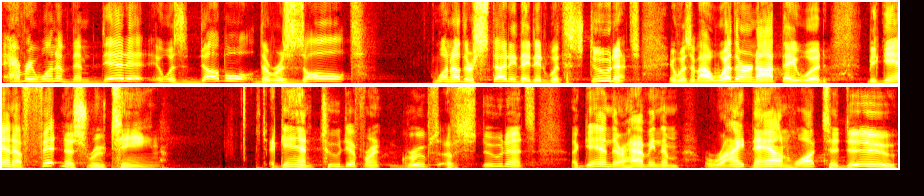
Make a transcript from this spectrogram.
Every one of them did it. It was double the result. One other study they did with students, it was about whether or not they would begin a fitness routine. Again, two different groups of students. Again, they're having them write down what to do.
